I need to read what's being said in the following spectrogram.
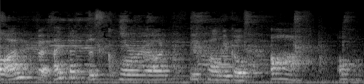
Oh, I'm, I bet this choreography probably goes off. Oh.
